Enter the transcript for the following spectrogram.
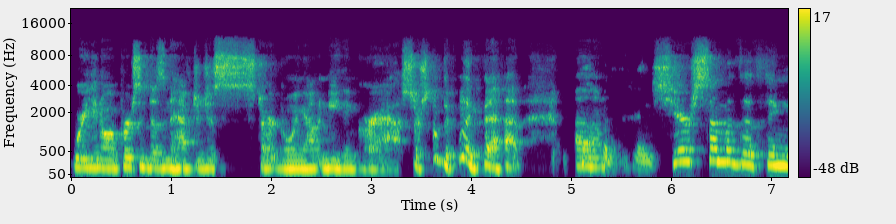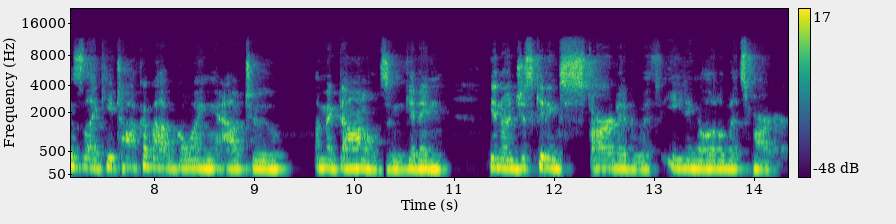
where, you know, a person doesn't have to just start going out and eating grass or something like that. Um, share some of the things like you talk about going out to a McDonald's and getting, you know, just getting started with eating a little bit smarter.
